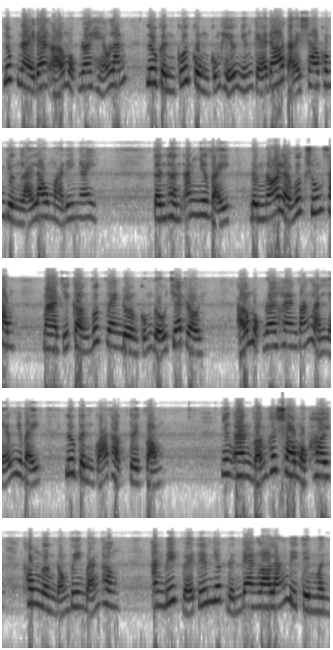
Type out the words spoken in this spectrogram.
Lúc này đang ở một nơi hẻo lánh, Lưu Kình cuối cùng cũng hiểu những kẻ đó tại sao không dừng lại lâu mà đi ngay. Tình hình anh như vậy, đừng nói là vứt xuống sông, mà chỉ cần vứt ven đường cũng đủ chết rồi. Ở một nơi hoang vắng lạnh lẽo như vậy, Lưu Kình quả thật tuyệt vọng. Nhưng anh vẫn hít sâu một hơi, không ngừng động viên bản thân. Anh biết vệ tiếu nhất định đang lo lắng đi tìm mình.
